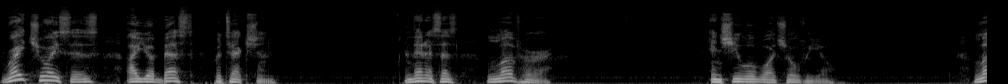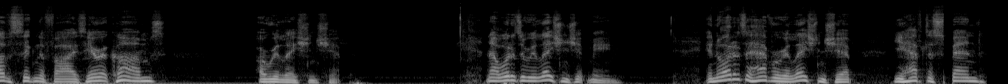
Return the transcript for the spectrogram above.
Right choices are your best protection. And then it says, Love her, and she will watch over you. Love signifies, here it comes, a relationship. Now, what does a relationship mean? In order to have a relationship, you have to spend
